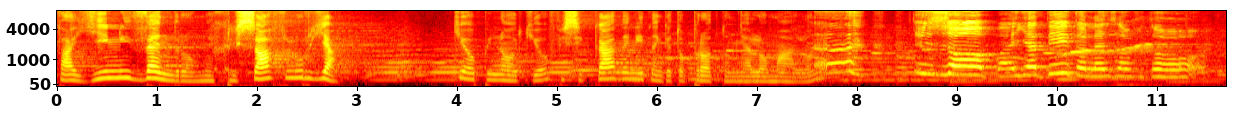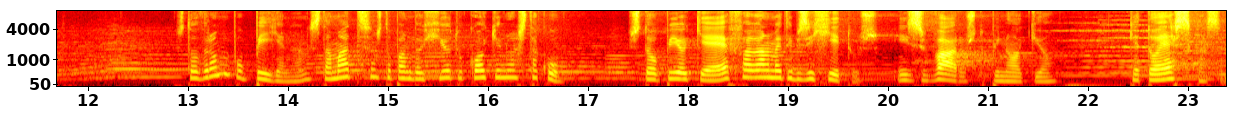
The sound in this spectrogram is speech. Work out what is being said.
θα γίνει δέντρο με χρυσά φλουριά. Και ο Πινόκιο φυσικά δεν ήταν και το πρώτο μυαλό μάλλον. Ζώπα, γιατί το λες αυτό; Στο δρόμο που πήγαιναν σταμάτησαν στο πανδοχείο του κόκκινου αστακού, στο οποίο και έφαγαν με την ψυχή τους, εις βάρος του Πινόκιο και το έσκασαν,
